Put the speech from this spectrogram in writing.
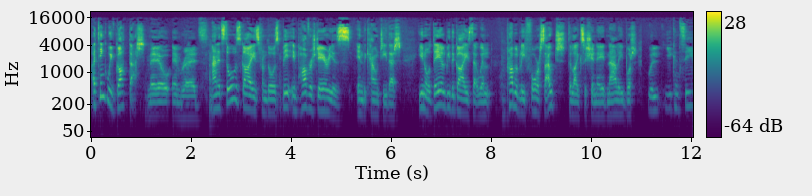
I think we've got that. Mayo, inbreds. And it's those guys from those big impoverished areas in the county that you know they'll be the guys that will probably force out the likes of Sinead and Ali. But Well, you can see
